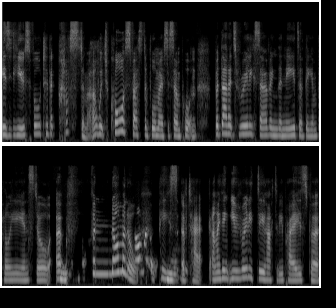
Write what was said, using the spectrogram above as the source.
is useful to the customer, which of course, first and foremost, is so important, but that it's really serving the needs of the employee and still a mm. phenomenal piece of tech. And I think you really do have to be praised for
